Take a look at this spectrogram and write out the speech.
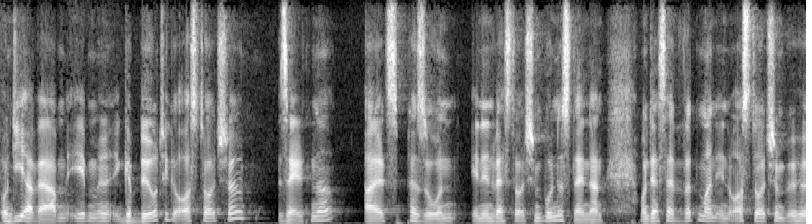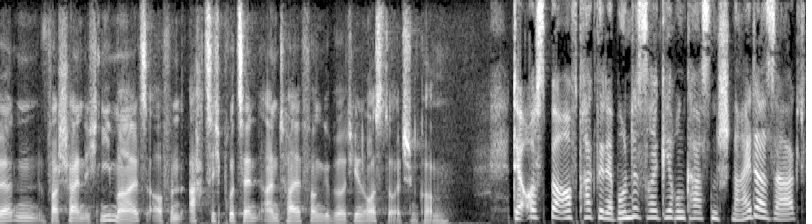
Und die erwerben eben gebürtige Ostdeutsche seltener als Personen in den westdeutschen Bundesländern. Und deshalb wird man in ostdeutschen Behörden wahrscheinlich niemals auf einen 80 Prozent Anteil von gebürtigen Ostdeutschen kommen. Der Ostbeauftragte der Bundesregierung Carsten Schneider sagt,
